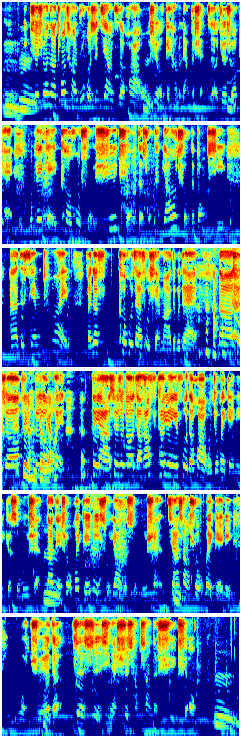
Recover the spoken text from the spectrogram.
嗯。嗯。所以说呢，通常如果是这样子的话，我们是有给他们两个选择，就是说，OK，我可以给客户所需求的、所要求的东西，at the same time，反正客户在付钱嘛，对不对？那所以说 这个很重要我会，对呀、所以说，只要他他愿意付的话，我就会给你一个 solution。那嗯等于说，我会给你所要的 solution，加上说我会给你，我觉得这是现在市场上的需求。嗯，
